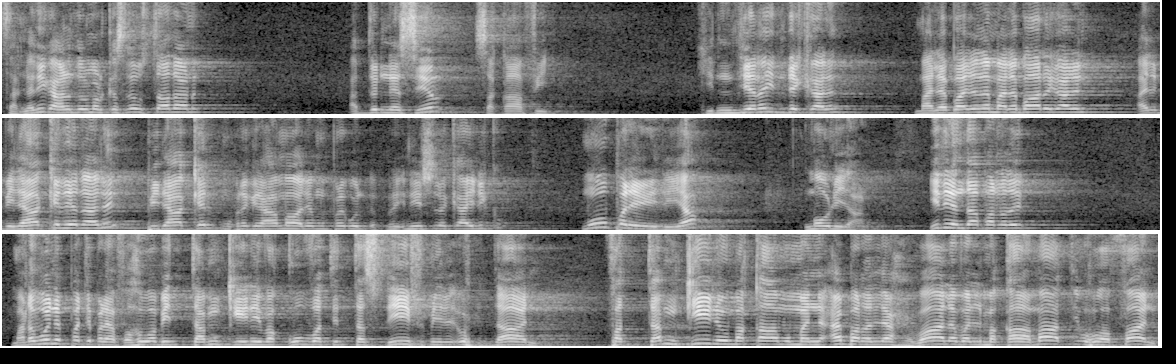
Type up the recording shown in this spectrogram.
സംഗതി കാണുന്നത് മർക്കസിലെ ഉസ്താദാണ്. അബ്ദുൽ നസീർ സഖാഫി. ഹിന്ദിയന ഇന്ത്യക്കാരൻ മലബാരനെ മലബാറുകാരൻ അതിൽ ബിലാക്കൽ എന്ന് പറഞ്ഞാൽ പിരാക്കൽ മുപ്പര ഗ്രാമം അല്ലെങ്കിൽ മുപ്പര ഇനീഷ്യലൊക്കെ ആയിരിക്കും. മൂപ്പർ എഴുതിയ മൗലിദാണ്. ഇത് എന്താ പറഞ്ഞത്? മടവൂനെ പറ്റി പറയാം. ഫഹുവബി തംകീനി വ കുവ്വത്തി തസ്ദീഫ് മിൽ ഉഹ്ദാൻ. ഫത്തംകീനു മഖാമു മൻ അബറ അഹ്വാല വൽ മഖാമാത്തി വഹുവ ഫാൻ.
